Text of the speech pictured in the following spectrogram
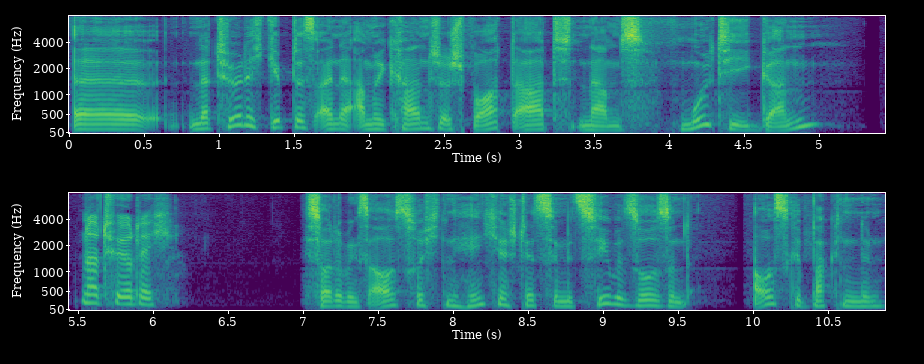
äh, natürlich gibt es eine amerikanische Sportart namens Multigun. Natürlich. Ich sollte übrigens ausrichten, Hähnchenschnitzel mit Zwiebelsauce und ausgebackenen.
